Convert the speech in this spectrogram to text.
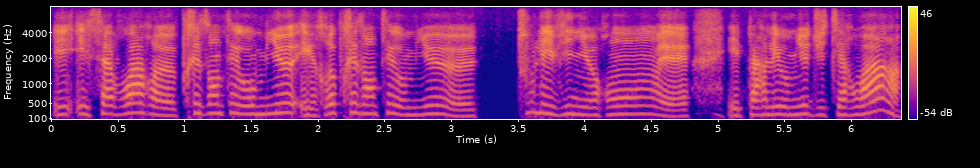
et, et savoir présenter au mieux et représenter au mieux tous les vignerons et, et parler au mieux du terroir.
